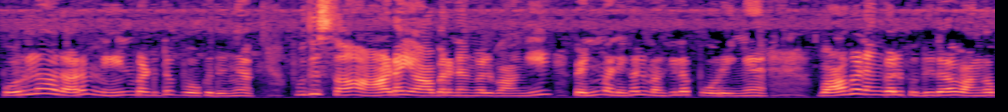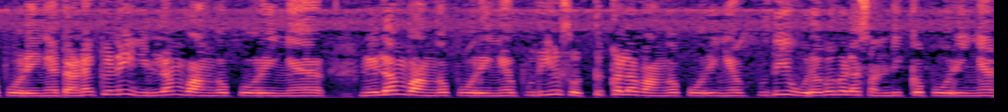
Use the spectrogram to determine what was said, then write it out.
பொருளாதாரம் மேம்படுத்த போகுதுங்க. புதுசா ஆடை ஆபரணங்கள் வாங்கி பெண்மணிகள் மகிழ போறீங்க. வாகனங்கள் புதிதா வாங்க போறீங்க. தனக்குன்னு இல்லம் வாங்க போறீங்க. நிலம் வாங்க போறீங்க. புதிய சொத்துக்களை வாங்க போறீங்க. புதிய உறவுகளை சந்திக்க போறீங்க.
